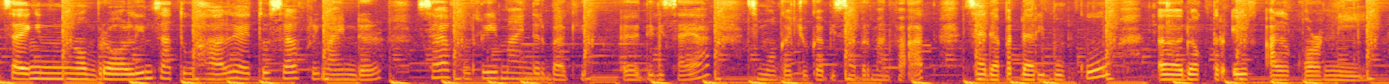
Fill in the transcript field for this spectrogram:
saya ingin ngobrolin satu hal yaitu self reminder, self reminder bagi uh, diri saya. Semoga juga bisa bermanfaat. Saya dapat dari buku uh, Dr. Eve Alcorni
